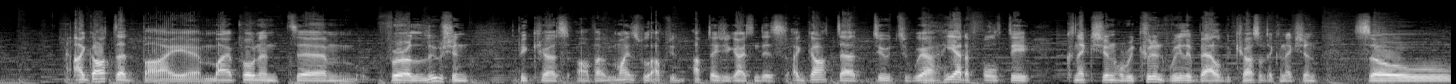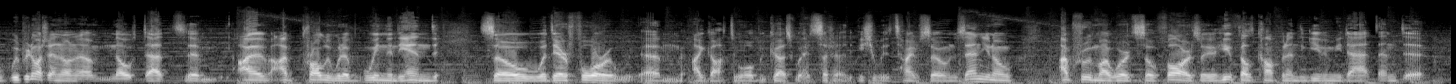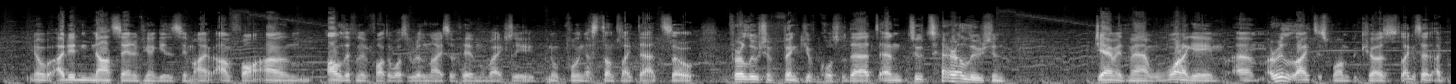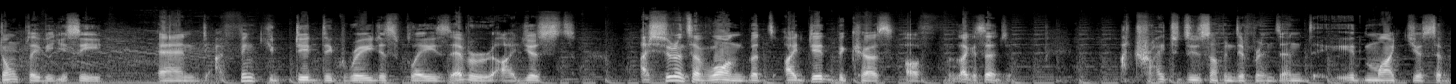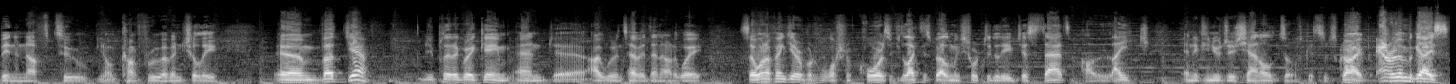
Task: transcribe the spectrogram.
I got that by uh, my opponent um, for illusion because of, I might as well up, update you guys on this. I got that due to where he had a faulty connection or we couldn't really battle because of the connection. So we pretty much ended on a note that um, I, I probably would have won in the end so therefore, um, I got to all because we had such an issue with the time zones, and you know, I proved my words so far. So he felt confident in giving me that, and uh, you know, I did not say anything against him. I, I thought, um, I definitely thought it was really nice of him of actually, you know, pulling a stunt like that. So for Illusion, thank you of course for that, and to Terra Illusion. Damn it, man! What a game! Um, I really like this one because, like I said, I don't play VGC, and I think you did the greatest plays ever. I just I shouldn't have won, but I did because of like I said I tried to do something different and it might just have been enough to you know come through eventually. Um, but yeah you played a great game and uh, I wouldn't have it any other way. So I want to thank you everybody for watching of course. If you like this battle make sure to leave just that a like. And if you're new to the channel don't forget to subscribe. And remember guys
